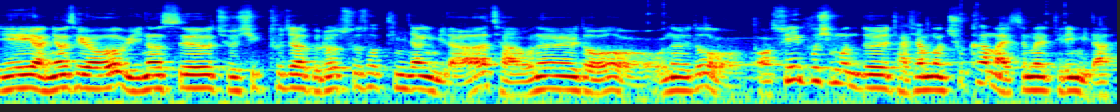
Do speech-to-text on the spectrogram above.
예, 안녕하세요. 위너스 주식투자그룹 수석팀장입니다. 자, 오늘도, 오늘도 어, 수익 보신 분들 다시 한번 축하 말씀을 드립니다.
